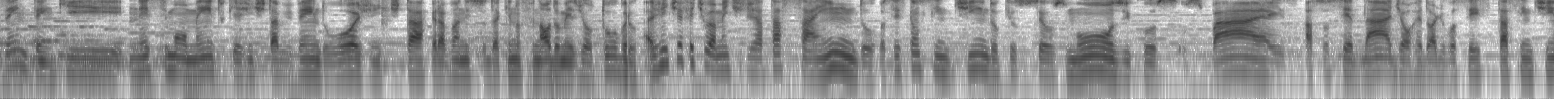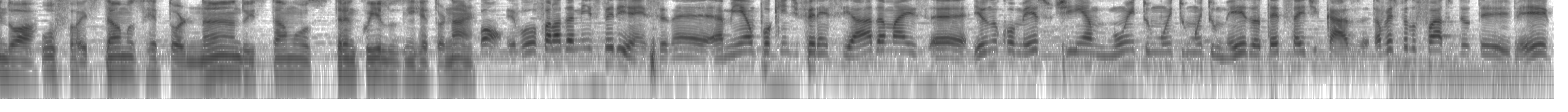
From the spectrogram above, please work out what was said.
Sentem que nesse momento que a gente está vivendo hoje, a gente está gravando isso daqui no final do mês de outubro, a gente efetivamente já está saindo? Vocês estão sentindo que os seus músicos, os pais, a sociedade ao redor de vocês está sentindo, ó, ufa, estamos retornando, estamos tranquilos em retornar? Bom, eu vou falar da minha experiência, né? A minha é um pouquinho diferenciada, mas é, eu no começo tinha muito, muito, muito medo até de sair de casa. Talvez pelo fato fato de eu ter pego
